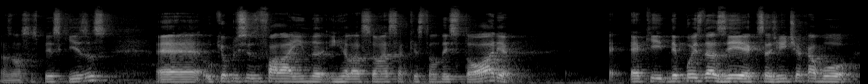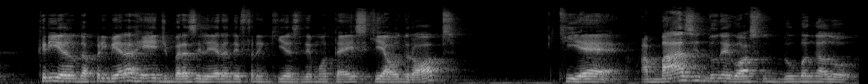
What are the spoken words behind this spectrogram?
as nossas pesquisas. É, o que eu preciso falar ainda em relação a essa questão da história é que depois das EX a gente acabou criando a primeira rede brasileira de franquias de motéis, que é o Drops, que é a base do negócio do Bangalô.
